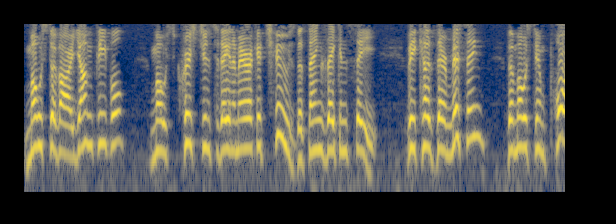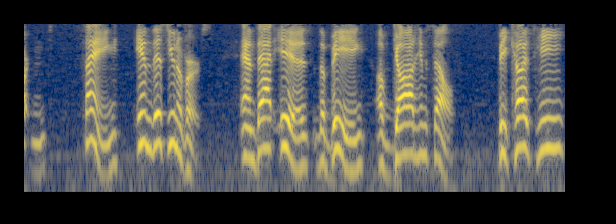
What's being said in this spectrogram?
Most of our young people, most Christians today in America choose the things they can see because they're missing the most important thing in this universe. And that is the being of God Himself. Because He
